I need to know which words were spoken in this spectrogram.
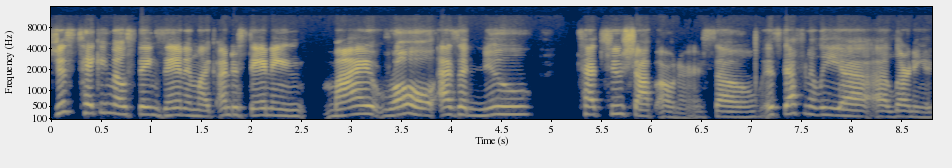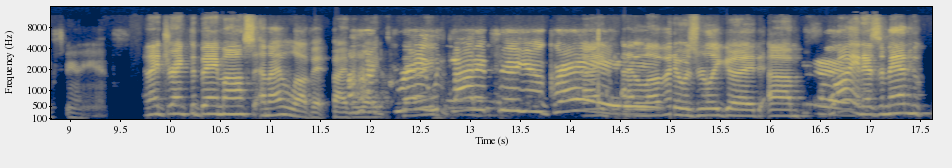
just taking those things in and like understanding my role as a new tattoo shop owner. So it's definitely a, a learning experience. And I drank the Bay Moss and I love it, by the uh, way. Great. We got it to you. Great. I, I love it. It was really good. Um, good. Ryan, as a man who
